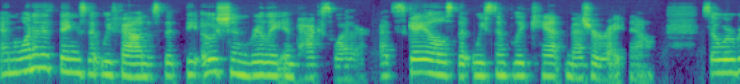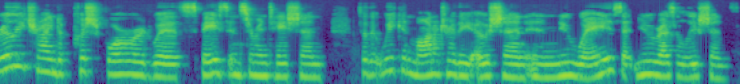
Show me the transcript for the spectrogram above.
And one of the things that we found is that the ocean really impacts weather at scales that we simply can't measure right now. So we're really trying to push forward with space instrumentation so that we can monitor the ocean in new ways at new resolutions.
